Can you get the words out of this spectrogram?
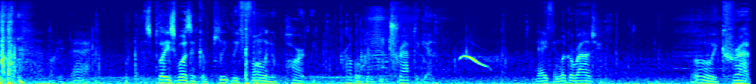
Look at that. If this place wasn't completely falling apart, we'd probably be trapped again. Nathan, look around you. Holy crap.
